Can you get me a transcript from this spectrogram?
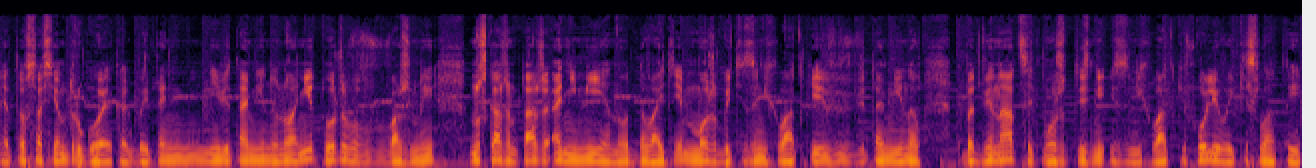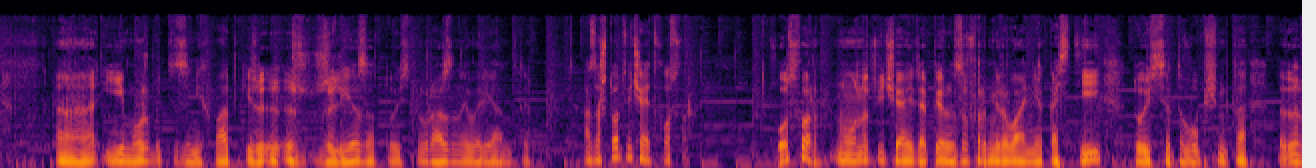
Это совсем другое, как бы это не витамины, но они тоже важны. Ну, скажем, та же анемия, ну вот давайте, может быть из-за нехватки витаминов В12, может из- из-за нехватки фолиевой кислоты. А, и, может быть, из-за нехватки железа, то есть, ну, разные варианты. А за что отвечает фосфор? Фосфор, ну, он отвечает, во-первых, за формирование костей, то есть это, в общем-то, э,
